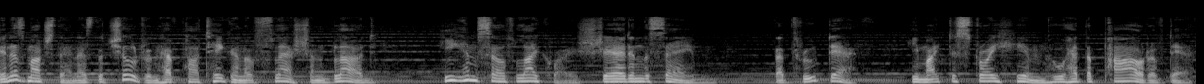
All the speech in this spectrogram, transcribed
Inasmuch then as the children have partaken of flesh and blood, he himself likewise shared in the same, that through death he might destroy him who had the power of death,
